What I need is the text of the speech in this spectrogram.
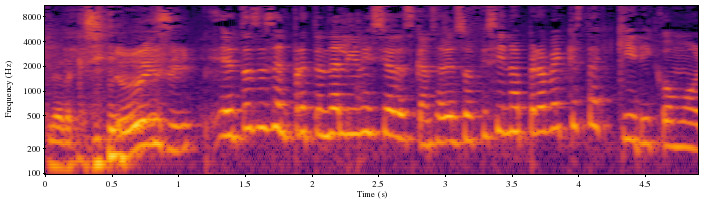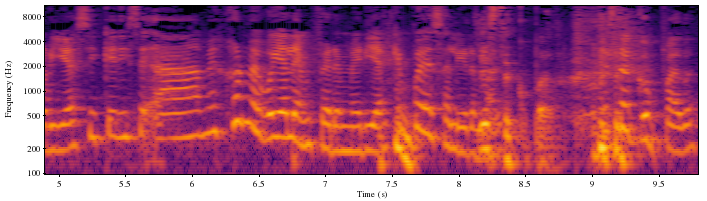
claro que sí. Uy, sí. Y entonces él pretende al inicio descansar en su oficina, pero ve que está Kiriko Mori, así que dice, ah, mejor me voy a la enfermería, ¿qué puede salir Ya mal? está ocupado. Está ocupado.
